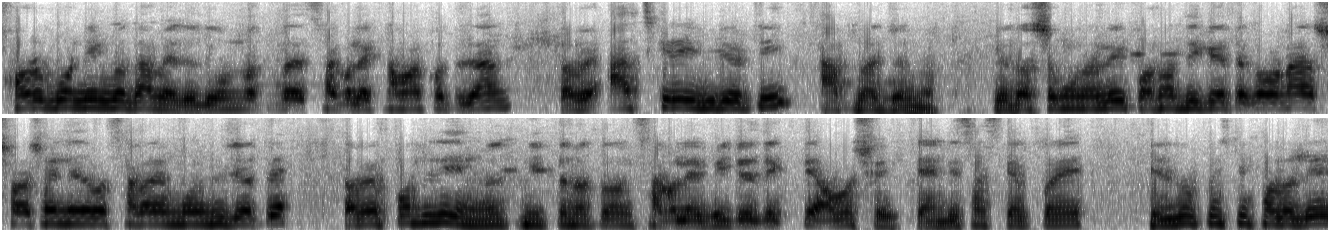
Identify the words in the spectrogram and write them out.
সর্বনিম্ন দামে যদি উন্নত ছাগলের খামার করতে যান তবে আজকের এই ভিডিওটি আপনার জন্য। দর্শক মন্ডলী কথা দিকে তো করো না সরাসরি নিয়ে যাব ছাগলের মূল ভিডিওতে। তবে প্রতিদিন নিত্য নতুন ছাগলের ভিডিও দেখতে অবশ্যই চ্যানেলটি সাবস্ক্রাইব করে ফেসবুক পেজটি ফলো দিয়ে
